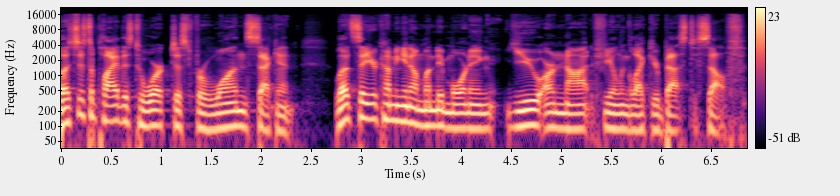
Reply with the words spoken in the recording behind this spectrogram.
Let's just apply this to work just for one second. Let's say you're coming in on Monday morning, you are not feeling like your best self.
